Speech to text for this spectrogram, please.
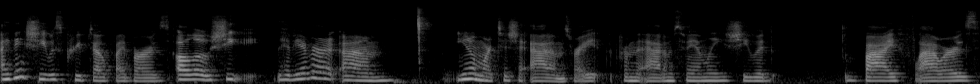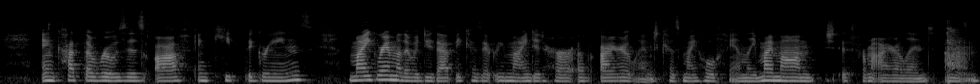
I think she was creeped out by birds. Although she, have you ever, um, you know Morticia Addams, right? From the Addams family. She would buy flowers and cut the roses off and keep the greens. My grandmother would do that because it reminded her of Ireland because my whole family, my mom is from Ireland. Um,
